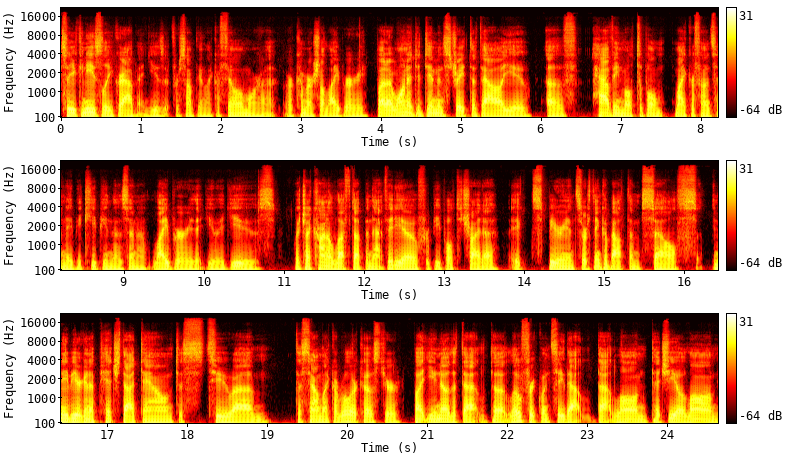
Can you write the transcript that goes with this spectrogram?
so you can easily grab it and use it for something like a film or a or commercial library. But I wanted to demonstrate the value of having multiple microphones and maybe keeping those in a library that you would use, which I kind of left up in that video for people to try to experience or think about themselves. Maybe you're going to pitch that down to, to um, to sound like a roller coaster, but you know that, that the low frequency, that that lom, the geo lom,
